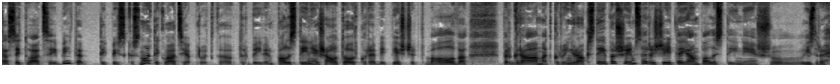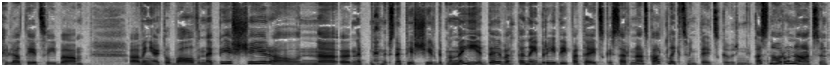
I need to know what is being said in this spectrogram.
tā situācija bija tāda tipiska, kas notika Vācijā. Proti, ka tur bija viena palestīniešu autora, kurai bija piešķirta balva par grāmatu, kur viņa rakstīja par šīm sarežģītajām palestīniešu Izraēļa attiecībām. Viņai to balvu nepiešķīra, un ne, nevis nepiešķīra, bet nu, neiedeva. Tanī brīdī pateica, ka ir sarunāts kā atlikts. Viņa teica, ka nekas nav runāts. Un,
